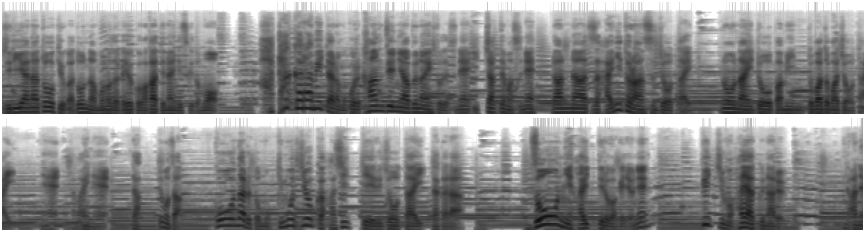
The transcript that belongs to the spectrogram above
ジュリアナ東京がどんなものだかよく分かってないんですけども、旗から見たらもうこれ完全に危ない人ですね。いっちゃってますね。ランナーズハイにトランス状態。脳内ドーパミンドバドバ状態。ね、やばいね。だ、でもさ、こうなるともう気持ちよく走っている状態だから、ゾーンに入ってるわけだよね。ピッチも速くなる。あね、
